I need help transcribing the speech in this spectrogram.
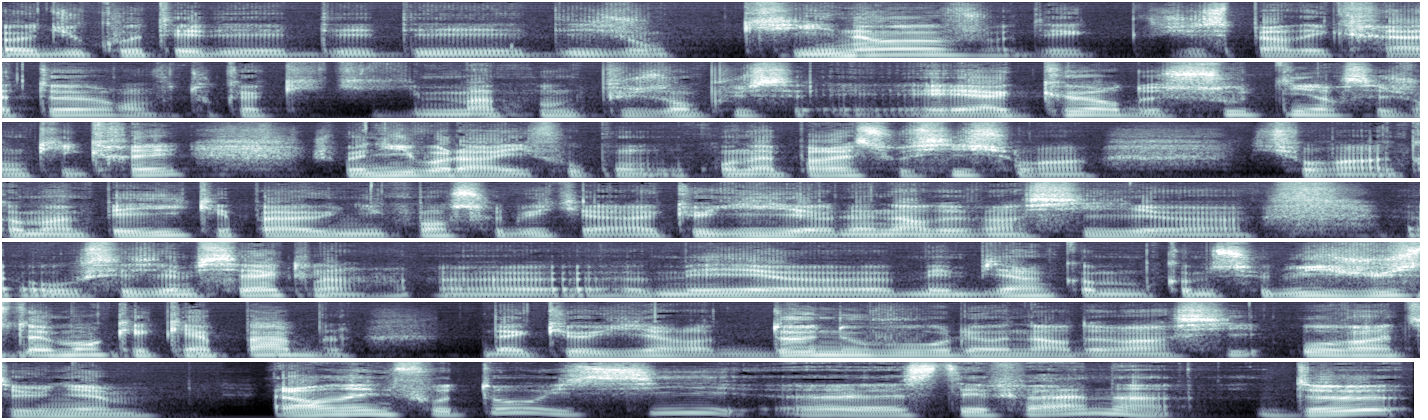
euh, du côté des, des, des, gens qui innovent, j'espère des créateurs, en tout cas qui, maintenant de plus en plus est à cœur de soutenir ces gens qui créent. Je me dis, voilà, il faut qu'on, qu'on apparaisse aussi sur un, sur un, comme un pays qui n'est pas uniquement celui qui a accueilli Léonard de Vinci euh, au XVIe siècle, euh, mais, euh, mais bien comme, comme celui justement qui est capable d'accueillir de nouveau Léonard de Vinci au XXIe. Alors on a une photo ici, euh, Stéphane, de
